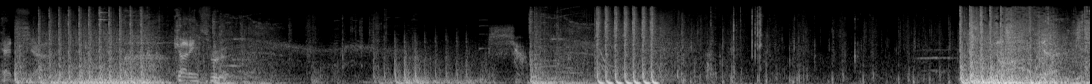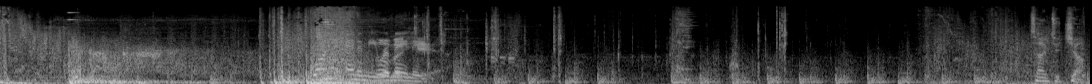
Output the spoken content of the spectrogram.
Headshot. Cutting through. One enemy Over remaining. here. Time to jump.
